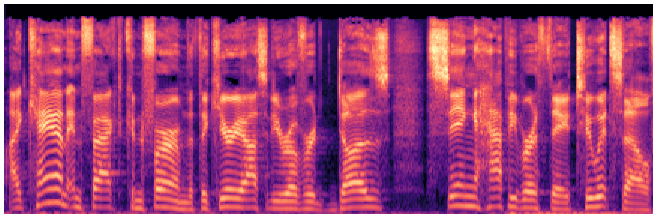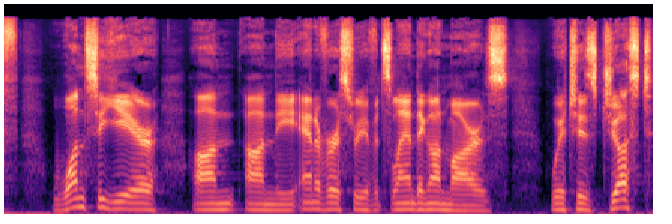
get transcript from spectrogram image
I can, in fact, confirm that the Curiosity rover does sing happy birthday to itself once a year on, on the anniversary of its landing on Mars, which is just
